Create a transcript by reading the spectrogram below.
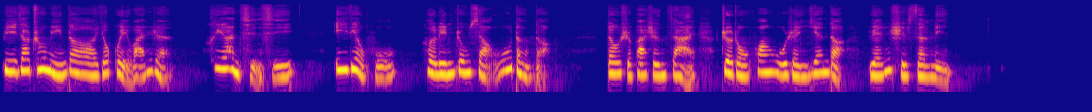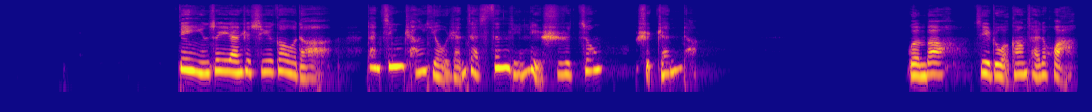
比较出名的有《鬼玩人》《黑暗侵袭》《伊甸湖》和《林中小屋》等等，都是发生在这种荒无人烟的原始森林。电影虽然是虚构的，但经常有人在森林里失踪，是真的。滚吧！记住我刚才的话，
